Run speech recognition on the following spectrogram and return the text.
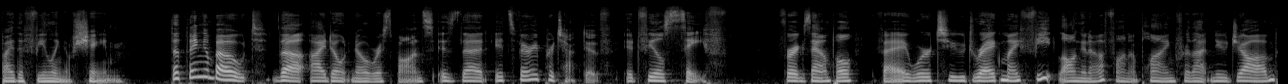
by the feeling of shame. The thing about the I don't know response is that it's very protective, it feels safe. For example, if I were to drag my feet long enough on applying for that new job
